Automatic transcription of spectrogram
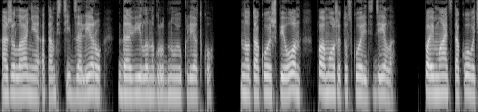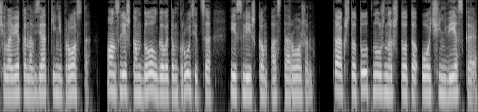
а желание отомстить за Леру давило на грудную клетку. Но такой шпион поможет ускорить дело. Поймать такого человека на взятке непросто. Он слишком долго в этом крутится и слишком осторожен. Так что тут нужно что-то очень веское,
